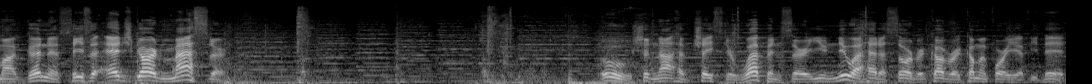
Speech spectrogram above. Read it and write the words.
My goodness, he's an edge guard master. Ooh, should not have chased your weapon, sir. You knew I had a sword recovery coming for you if you did.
